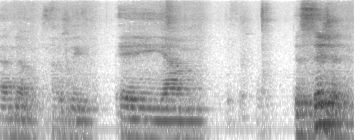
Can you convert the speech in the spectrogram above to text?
uh, no, it's not a belief, a um, decision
